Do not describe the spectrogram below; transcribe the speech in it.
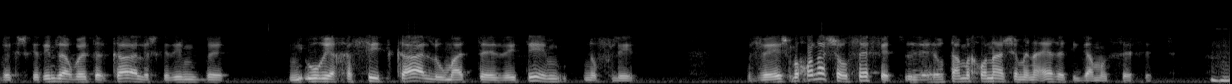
בשקדים זה הרבה יותר קל, השקדים בניעור יחסית קל לעומת uh, זיתים נופלים. ויש מכונה שאוספת, אותה מכונה שמנערת היא גם אוספת. מהמם.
